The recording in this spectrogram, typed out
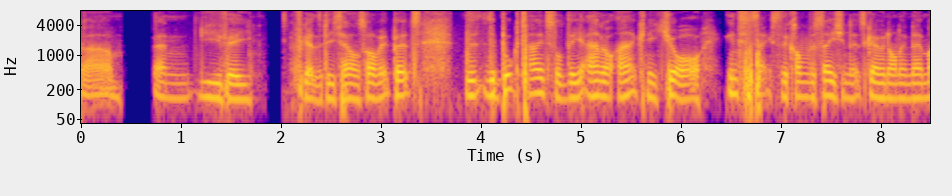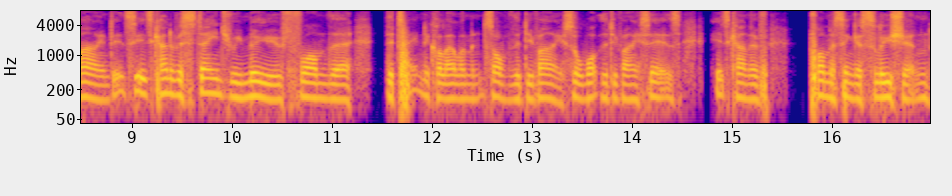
um, and UV. I forget the details of it, but the, the book title, "The Adult Acne Cure," intersects the conversation that's going on in their mind. It's it's kind of a stage removed from the the technical elements of the device or what the device is. It's kind of promising a solution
